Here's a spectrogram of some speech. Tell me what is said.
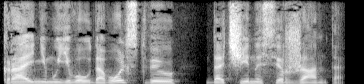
крайнему его удовольствию до чина сержанта.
